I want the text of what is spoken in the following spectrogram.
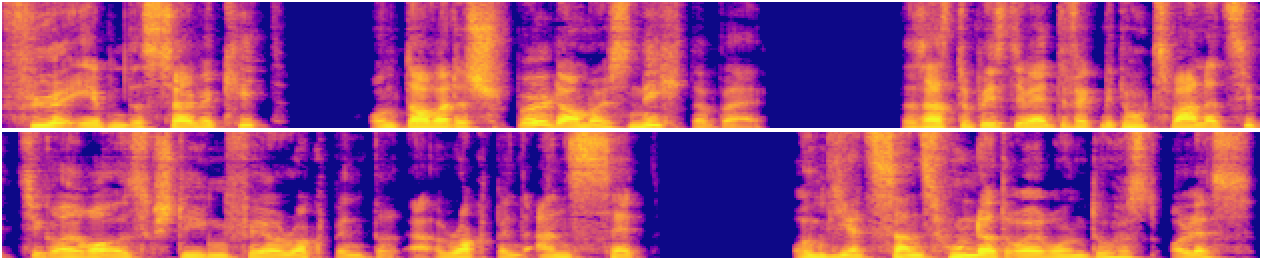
für eben dasselbe Kit und da war das Spiel damals nicht dabei. Das heißt, du bist im Endeffekt mit 270 Euro ausgestiegen für Rockband, äh, Rockband 1 Set. Und jetzt sind es 100 Euro und du hast alles.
